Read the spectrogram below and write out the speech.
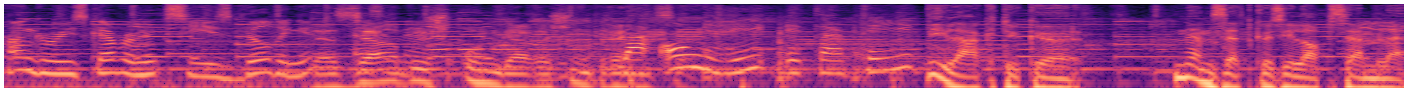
Hungary's government sees building it der szerbus-ungarischen La Grenze. Hongrie est un pays Világtükör. Nemzetközi lapszemle.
